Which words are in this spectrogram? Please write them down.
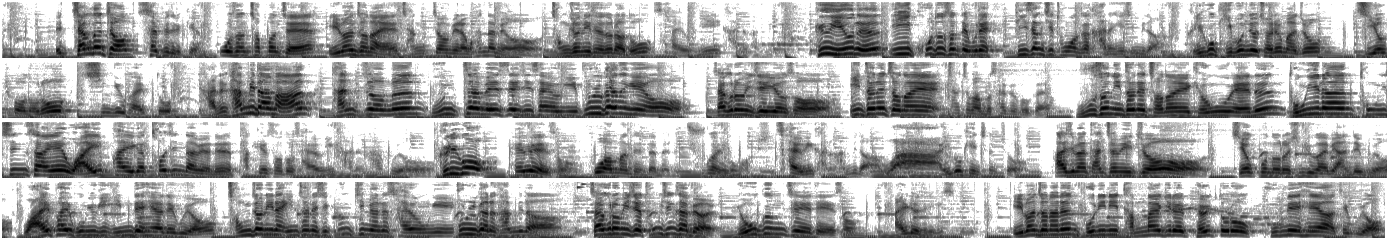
장단점 살펴드릴게요. 우선 첫 번째 일반 전화의 장점이라고 한다면 정전이 되더라도 사용이 가능합니다. 그 이유는 이 코드선 때문에 비상시 통화가 가능해집니다. 그리고 기본료 저렴하죠. 지역번호로 신규 가입도 가능합니다만 단점은 문자 메시지 사용이 불가능해요 자 그럼 이제 이어서 인터넷 전화의 장점 한번 살펴볼까요? 무선 인터넷 전화의 경우에는 동일한 통신사의 와이파이가 터진다면 밖에서도 사용이 가능하고요. 그리고 해외에서 호환만 된다면 추가 요금 없이 사용이 가능합니다. 와 이거 괜찮죠? 하지만 단점이 있죠. 지역번호로 신규 가입이 안 되고요. 와이파이 공유기 임대해야 되고요. 정전이나 인터넷이 끊기면 사용이 불가능합니다 자 그럼 이제 통신사별 요금제에 대해서 알려드리겠습니다. 일반 전화는 본인이 단말기를 별도로 구매해야 되고요.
